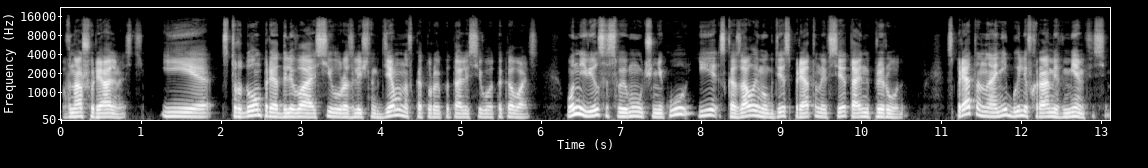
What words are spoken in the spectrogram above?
в нашу реальность. И с трудом преодолевая силу различных демонов, которые пытались его атаковать, он явился своему ученику и сказал ему, где спрятаны все тайны природы. Спрятаны они были в храме в Мемфисе,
